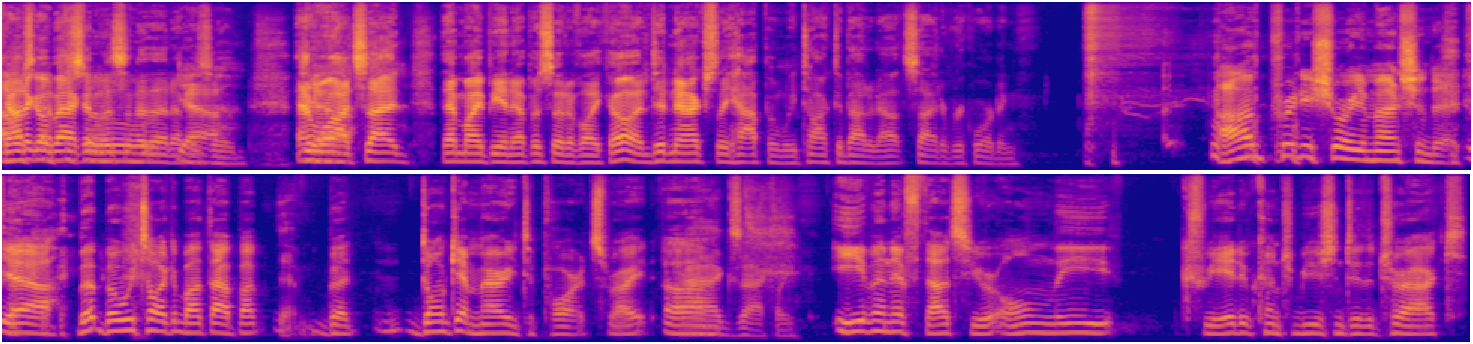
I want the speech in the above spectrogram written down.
Got to go back and listen to episode- that yeah. episode and Yeah. watch that. That might be an episode of like, oh, it didn't actually happen. We talked about it outside of recording. I'm pretty sure you mentioned it. Yeah, but but we talked about that. But Yeah. but don't get married to parts, right? Um, exactly. even if that's your only creative contribution to the track,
